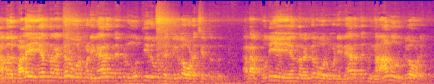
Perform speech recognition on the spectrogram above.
நமது பழைய இயந்திரங்கள் ஒரு மணி நேரத்துக்கு நூற்றி இருபத்தஞ்சு கிலோ உடைச்சிட்டு இருந்தது. ஆனால் புதிய இயந்திரங்கள் ஒரு மணி நேரத்துக்கு நானூறு கிலோ உடைக்கும்.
